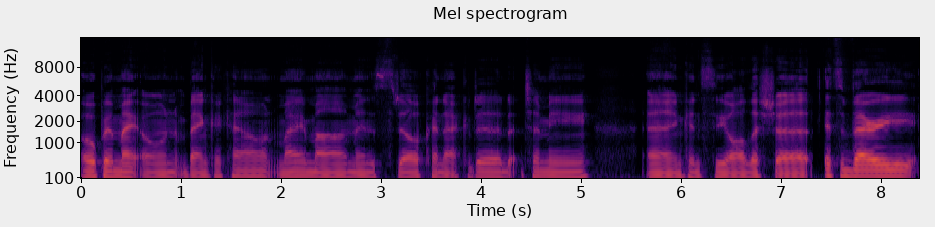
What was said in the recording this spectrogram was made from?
open my own bank account. My mom is still connected to me and can see all the shit. It's very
